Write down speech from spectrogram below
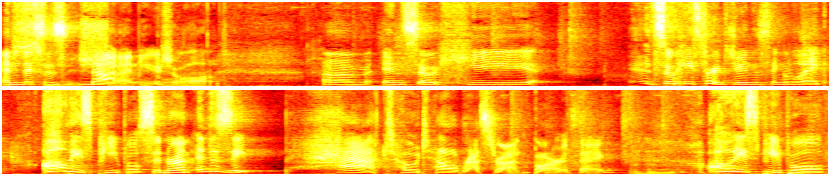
and this is not unusual. Um, and so he, so he starts doing this thing of like all these people sitting around, and this is a packed hotel, restaurant, bar thing. All these people,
